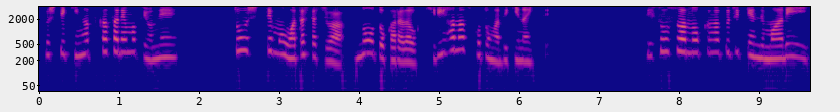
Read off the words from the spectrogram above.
そして気がつかされますよね。どうしても私たちは脳と体を切り離すことができないって。リソースは脳科学実験でもあり、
